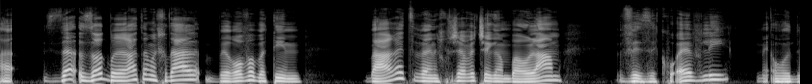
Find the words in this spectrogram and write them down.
אה, ז- זאת ברירת המחדל ברוב הבתים בארץ, ואני חושבת שגם בעולם, וזה כואב לי מאוד.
